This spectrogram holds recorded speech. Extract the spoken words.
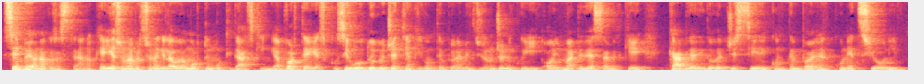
Sembra una cosa strana, ok? Io sono una persona che lavora molto in multitasking, a volte riesco, seguo due progetti anche contemporaneamente, ci sono giorni in cui ho il mal di testa perché capita di dover gestire in contemporanea alcune azioni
